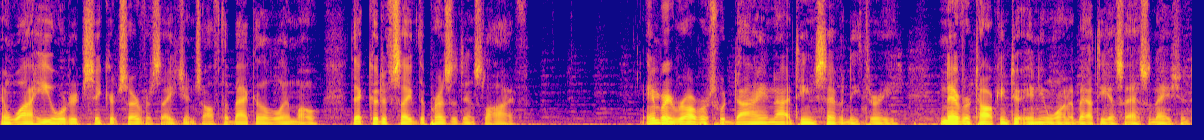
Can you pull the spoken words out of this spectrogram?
and why he ordered Secret Service agents off the back of the limo that could have saved the president's life. Emory Roberts would die in 1973, never talking to anyone about the assassination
